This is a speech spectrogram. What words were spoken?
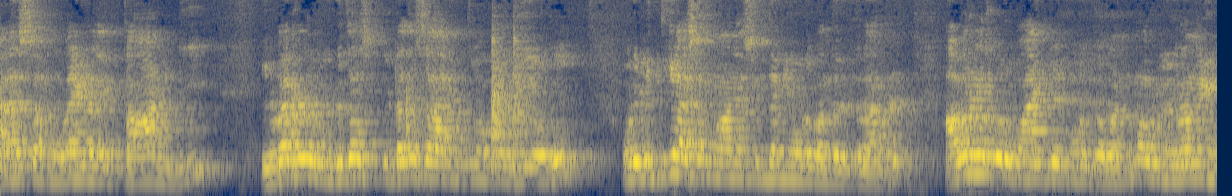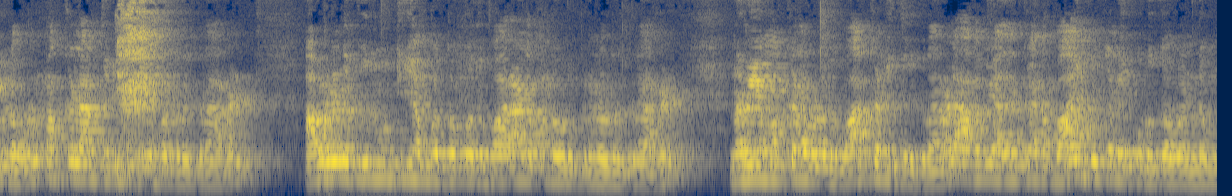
அரச முறைகளை தாண்டி இவர்கள் ஒரு இடது இடதுசாரித்துவ கொள்கையோடு ஒரு வித்தியாசமான சிந்தனையோடு வந்திருக்கிறார்கள். அவர்களுக்கு ஒரு வாய்ப்பை கொடுக்க வேண்டும். அவர்கள் இளமை உள்ளவர்கள் மக்களால் தெரிவு செய்யப்பட்டிருக்கிறார்கள். அவர்களுக்கு நூற்றி ஐம்பத்தொன்பது பாராளுமன்ற உறுப்பினர்கள் இருக்கிறார்கள். நிறைய மக்கள் அவர்களுக்கு வாக்களித்திருக்கிறார்கள். ஆகவே அதற்கான வாய்ப்புகளை கொடுக்க வேண்டும்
